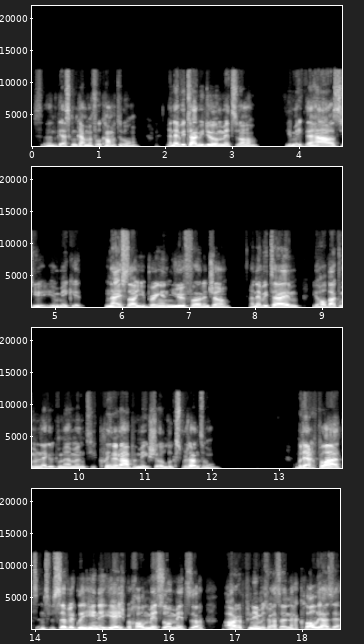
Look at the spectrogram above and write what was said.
So the guest can come and feel comfortable. And every time you do a mitzvah, you make the house, you, you make it nicer, you bring in new furniture. And every time you hold back from a negative commandment, you clean it up and make sure it looks presentable. B'derech plat, and specifically, hine yesh b'chol mitzvah mitzvah, our pnimis ratzon hakloli hazeh.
